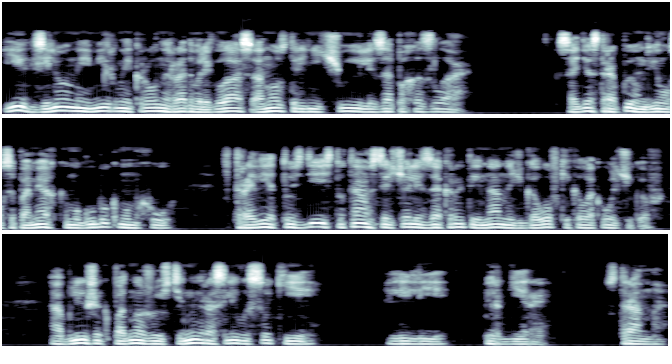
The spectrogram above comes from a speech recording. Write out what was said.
Их зеленые мирные кроны радовали глаз, а ноздри не чуяли запаха зла. Сойдя с тропы, он двинулся по мягкому глубокому мху. В траве то здесь, то там встречались закрытые на ночь головки колокольчиков, а ближе к подножию стены росли высокие лилии бергеры. Странно,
